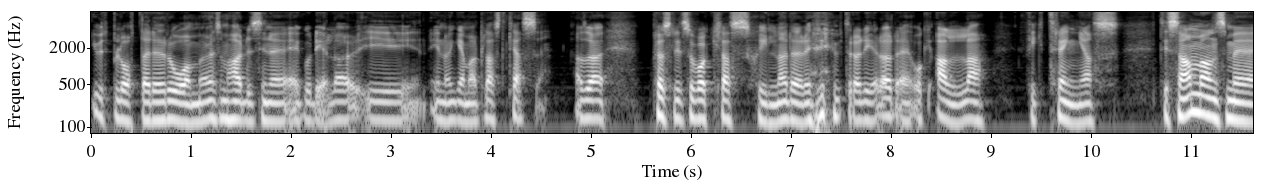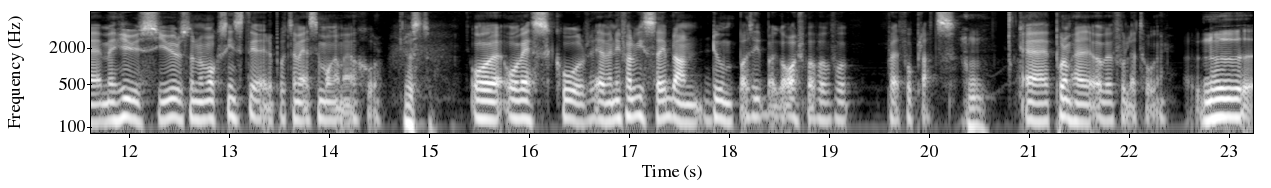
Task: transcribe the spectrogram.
utblottade romer som hade sina ägodelar i, i någon gammal plastkasse. Alltså, plötsligt så var klasskillnader utraderade och alla fick trängas tillsammans med, med husdjur som de också insisterade på att ta med sig många människor. Just det. Och, och väskor, även ifall vissa ibland dumpar sitt bagage bara för att få, för att få plats mm. eh, på de här överfulla tågen. Nu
